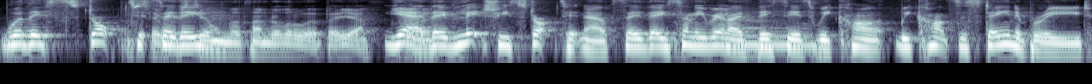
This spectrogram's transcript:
Well, they've stopped it. so, So we're they, stealing the thunder a little bit, but yeah, yeah, they've literally stopped it now. So they suddenly realise this is we can't we can't sustain a breed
